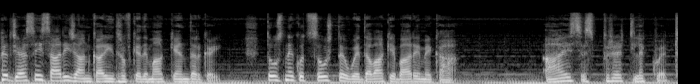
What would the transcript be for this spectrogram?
फिर जैसे ही सारी जानकारी ध्रुव के दिमाग के अंदर गई तो उसने कुछ सोचते हुए दवा के बारे में कहा आइस स्प्रेट लिक्विड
